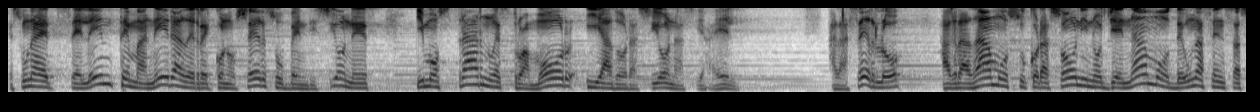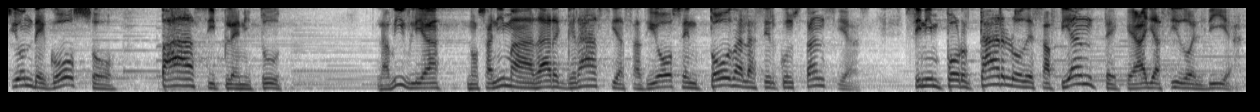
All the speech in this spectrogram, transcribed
es una excelente manera de reconocer sus bendiciones y mostrar nuestro amor y adoración hacia Él. Al hacerlo, agradamos su corazón y nos llenamos de una sensación de gozo, paz y plenitud. La Biblia nos anima a dar gracias a Dios en todas las circunstancias, sin importar lo desafiante que haya sido el día.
